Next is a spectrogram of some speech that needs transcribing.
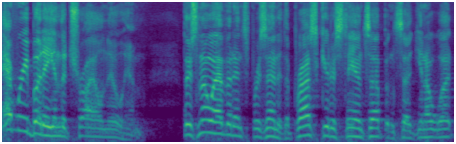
Everybody in the trial knew him. There's no evidence presented. The prosecutor stands up and said, You know what?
